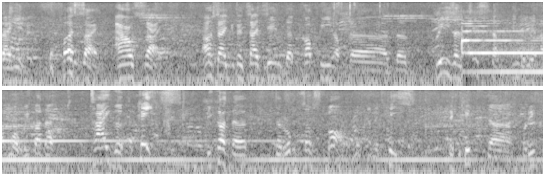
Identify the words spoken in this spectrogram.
sightseeing. First side, outside. You can sightsee the copy of the, the prison system in the Vietnam. We got a tiger cage because the, the room so small. Look at the cage. They keep the breathing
